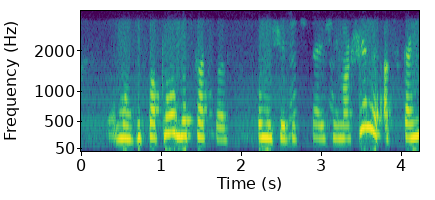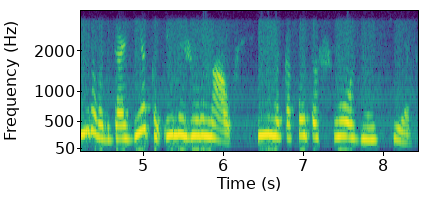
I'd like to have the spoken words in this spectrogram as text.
Может попробовать как-то с помощью этой читающей машины отсканировать газету или журнал. Именно какой-то сложный текст.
